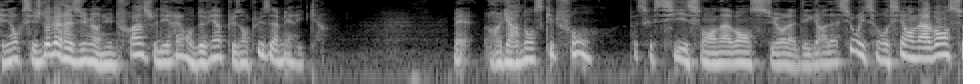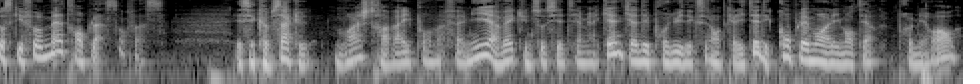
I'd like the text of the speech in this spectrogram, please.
Et donc, si je devais résumer en une phrase, je dirais on devient de plus en plus américain. Mais regardons ce qu'ils font. Parce que s'ils sont en avance sur la dégradation, ils sont aussi en avance sur ce qu'il faut mettre en place en face. Et c'est comme ça que moi, je travaille pour ma famille avec une société américaine qui a des produits d'excellente qualité, des compléments alimentaires de premier ordre.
